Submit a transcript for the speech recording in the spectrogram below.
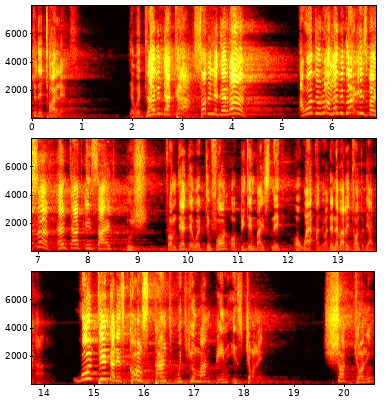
to the toilet. They were driving their car. Suddenly they ran. I want to run. Let me go ease myself. Entered inside bush. From there, they were devoured or beaten by snake or wild animal. They never returned to their car. One thing that is constant with human being is journey. Short journey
